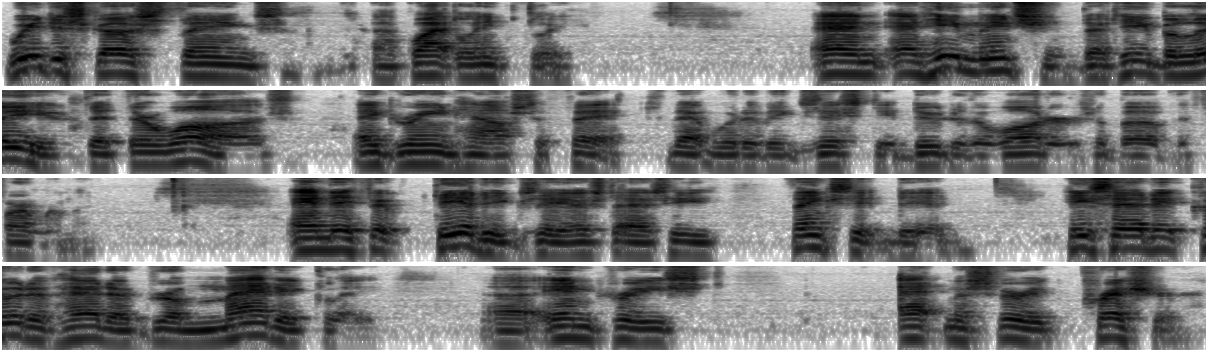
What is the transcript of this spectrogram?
we discussed things uh, quite lengthily. And, and he mentioned that he believed that there was a greenhouse effect that would have existed due to the waters above the firmament. And if it did exist, as he thinks it did, he said it could have had a dramatically uh, increased atmospheric pressure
